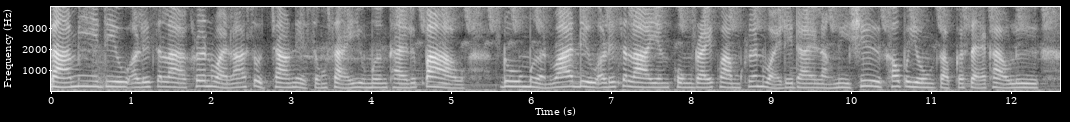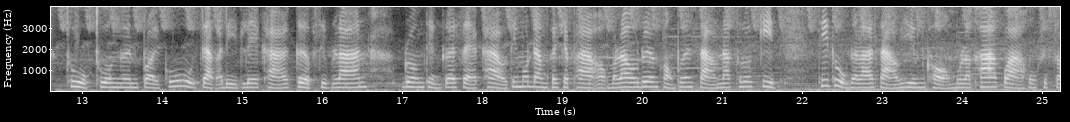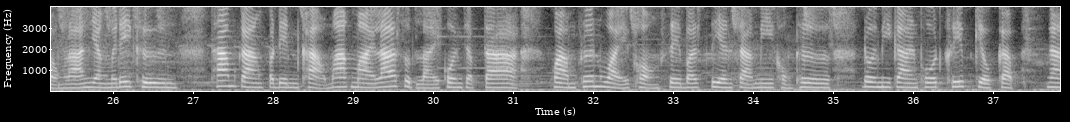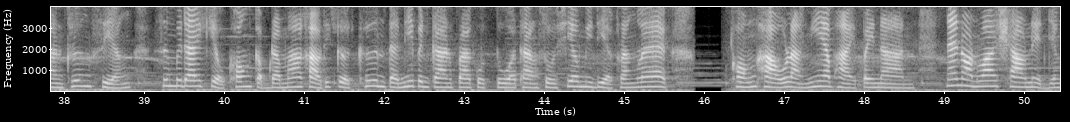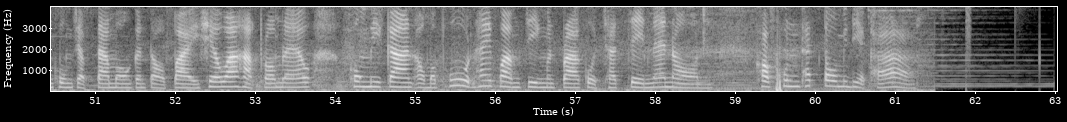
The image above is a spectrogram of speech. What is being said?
สามีดิวอลิสลาเคลื่อนไหวล่าสุดชาวเน็ตสงสัยอยู่เมืองไทยหรือเปล่า ดูเหมือนว่าดิวอลิสลายังคงไร้ความเคลื่อนไหวใด ๆ หลังมีชื่อเข้าประโยงกับกระแสข่าวลือ ถูกทวงเงินปล่อยกู้จากอดีตเลขาเกือบ 10 ล้าน รวมถึงกระแสข่าวที่มดดำกระชพาออกมาเล่าเรื่องของเพื่อนสาวนักธุรกิจ ที่ถูกดาราสาวยืมของมูลค่ากว่า 62 ล้านยังไม่ได้คืน ท่ามกลางประเด็นข่าวมากมายล่าสุดหลายคนจับตา ความเคลื่อนไหวของเซบาสเตียนสามีของเธอ โดยมีการโพสต์คลิปเกี่ยวกับงานเครื่องเสียง ซึ่งไม่ได้เกี่ยวข้องกับดราม่าข่าวที่เกิดขึ้น แต่นี่เป็นการปรากฏตัวทางโซเชียลมีเดียครั้งแรก ของเขาหลังเงียบหายไปนาน แน่นอนว่าชาวเน็ตยังคงจับตามองกันต่อไป เชื่อว่าหากพร้อมแล้ว คงมีการออกมาพูดให้ความจริงมันปรากฏชัดเจนแน่นอน ขอบคุณทัตโตมีเดียค่ะ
